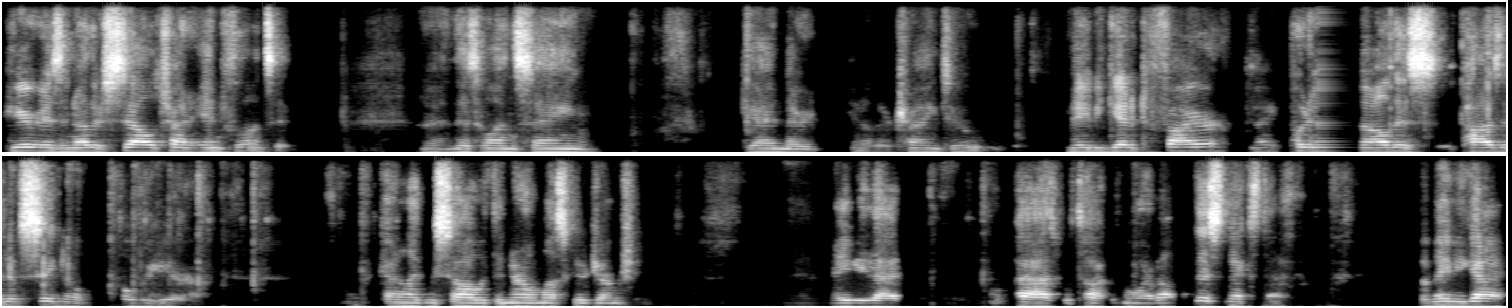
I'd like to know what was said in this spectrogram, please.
here is another cell trying to influence it. And this one's saying, again, they're you know, they're trying to maybe get it to fire, right? put in all this positive signal over here, kind of like we saw with the neuromuscular junction. Maybe that will pass. We'll talk more about this next time. But maybe you got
